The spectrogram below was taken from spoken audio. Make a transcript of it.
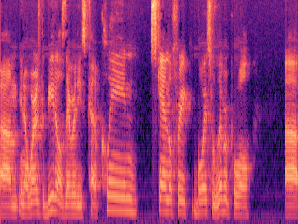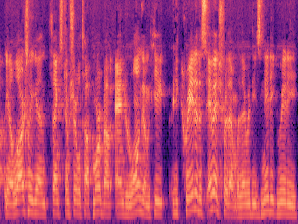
um, you know, whereas the Beatles, they were these kind of clean, scandal-free boys from Liverpool. Uh, you know, largely again, thanks to I'm sure we'll talk more about Andrew Longham. He he created this image for them where they were these nitty-gritty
